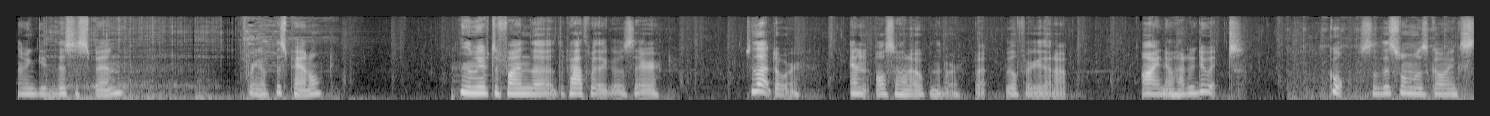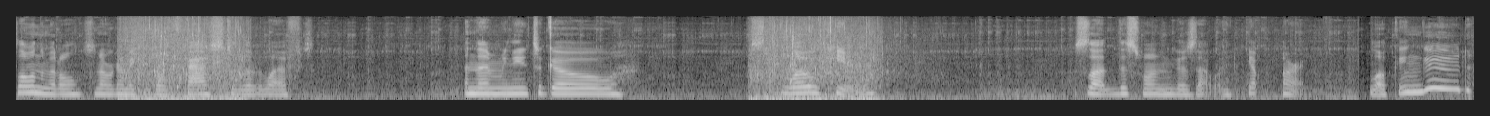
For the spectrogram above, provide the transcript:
Let me give this a spin. Bring up this panel. And then we have to find the, the pathway that goes there. To that door. And also how to open the door. But we'll figure that out. I know how to do it. Cool. So this one was going slow in the middle. So now we're going to make it go fast to the left. And then we need to go slow here. So that this one goes that way. Yep. Alright. Looking good.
